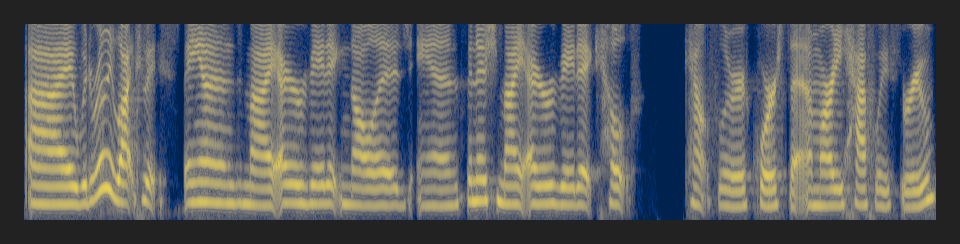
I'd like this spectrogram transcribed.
I would really like to expand my Ayurvedic knowledge and finish my Ayurvedic health counselor course that I'm already halfway through.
